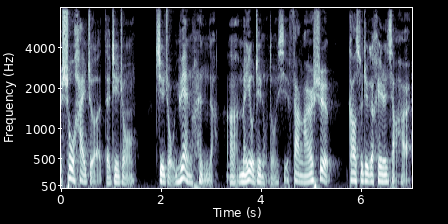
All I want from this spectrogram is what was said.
受害者的这种这种怨恨的啊，没有这种东西，反而是告诉这个黑人小孩，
